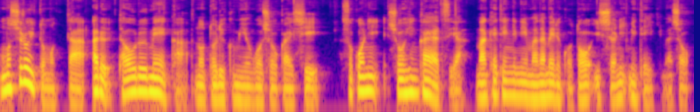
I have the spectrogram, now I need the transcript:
面白いと思ったあるタオルメーカーの取り組みをご紹介し、そこに商品開発やマーケティングに学べることを一緒に見ていきましょ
